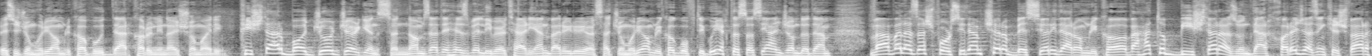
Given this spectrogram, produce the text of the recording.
رئیس جمهوری آمریکا بود در کارولینای شمالی. پیشتر با جورج جرگنسون نامزد حزب لیبرتریان برای ریاست جمهوری آمریکا گفتگوی اختصاصی انجام دادم و اول ازش پرسیدم چرا بسیاری در آمریکا و حتی بیشتر از اون در خارج از این کشور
